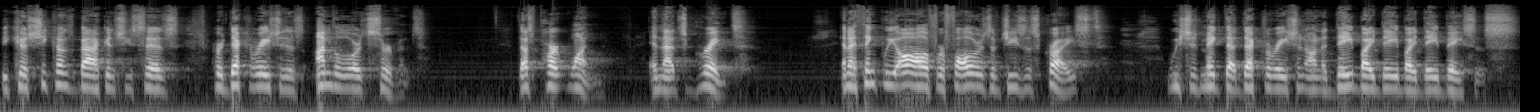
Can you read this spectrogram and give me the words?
Because she comes back and she says, her declaration is, I'm the Lord's servant. That's part one. And that's great. And I think we all, if we're followers of Jesus Christ, we should make that declaration on a day by day by day basis.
